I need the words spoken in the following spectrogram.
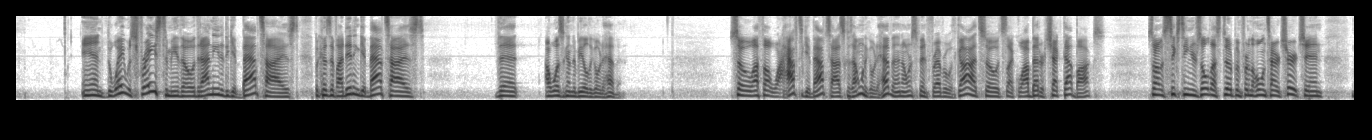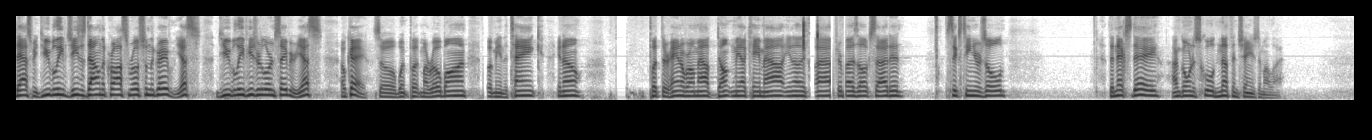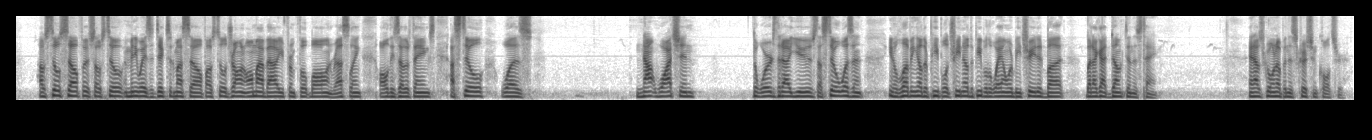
And the way it was phrased to me, though, that I needed to get baptized because if I didn't get baptized, that I wasn't going to be able to go to heaven. So I thought, well, I have to get baptized because I want to go to heaven. I want to spend forever with God. So it's like, well, I better check that box. So when I was 16 years old, I stood up in front of the whole entire church and they asked me, Do you believe Jesus died on the cross and rose from the grave? Yes. Do you believe he's your Lord and Savior? Yes. Okay. So I went put my robe on, put me in the tank, you know, put their hand over my mouth, dunked me. I came out, you know, they clapped. Everybody's all excited. 16 years old. The next day, I'm going to school. Nothing changed in my life. I was still selfish. I was still, in many ways, addicted to myself. I was still drawing all my value from football and wrestling, all these other things. I still was not watching the words that I used. I still wasn't, you know, loving other people, treating other people the way I want to be treated, but but I got dunked in this tank. And I was growing up in this Christian culture.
